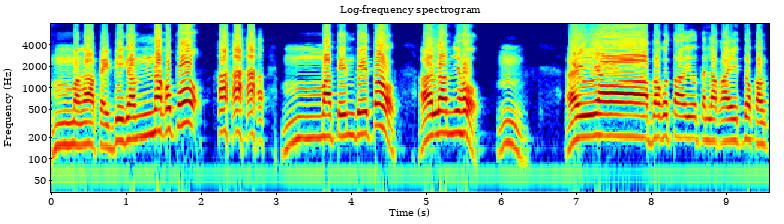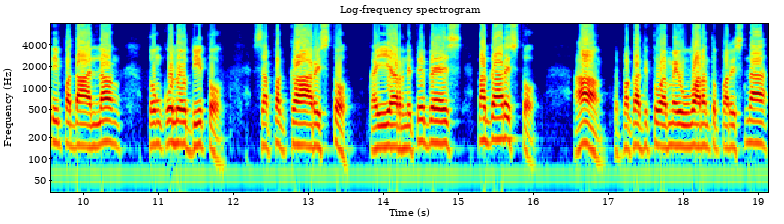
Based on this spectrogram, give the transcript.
mga kaibigan. Nako po! Matindi ito. Alam niyo ho. Hmm. Ay ah, bago tayo talakay ito, kaunting padaan lang tungkol dito sa pagka-aresto kay Yarni Tevez, pag-aresto. Ah, sapagkat ito ay may warrant of arrest na,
